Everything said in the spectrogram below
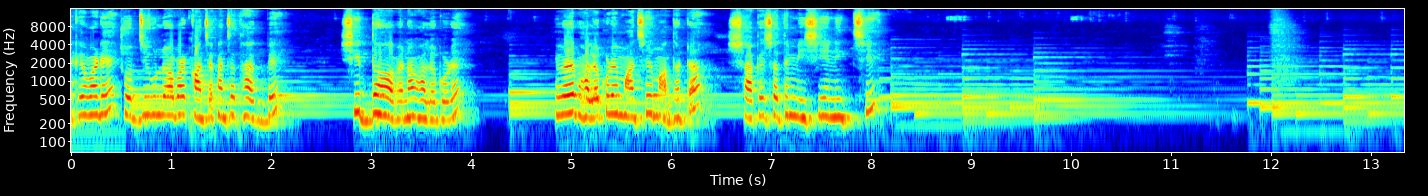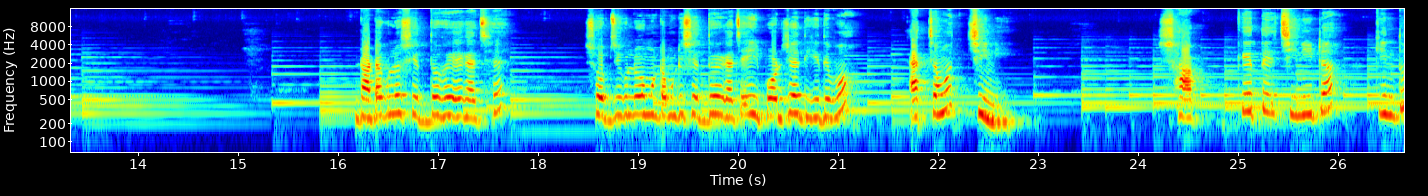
একেবারে সবজিগুলো আবার কাঁচা কাঁচা থাকবে। সিদ্ধ হবে না ভালো করে। এবারে ভালো করে মাছের মাথাটা শাকের সাথে মিশিয়ে নিচ্ছি। ডাঁটাগুলো সেদ্ধ হয়ে গেছে। সবজিগুলো মোটামুটি সেদ্ধ হয়ে গেছে। এই পর্যায়ে দিয়ে দেব এক চামচ চিনি। শাকেতে চিনিটা কিন্তু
